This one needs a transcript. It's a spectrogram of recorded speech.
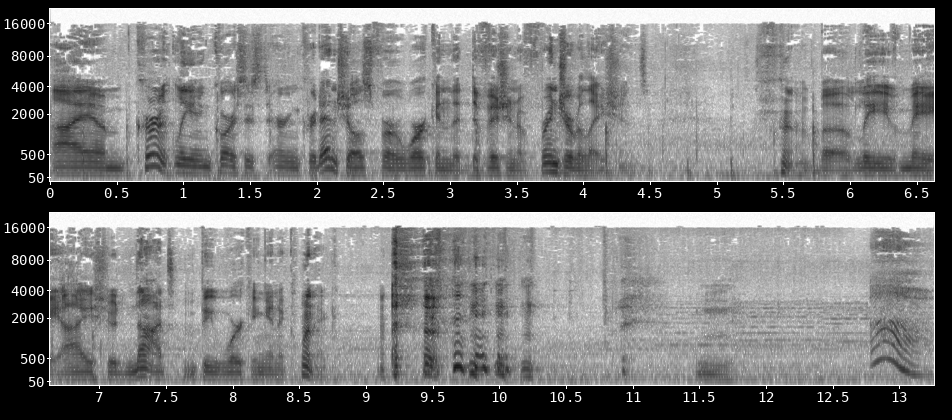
I am currently in courses to earn credentials for work in the Division of Fringer Relations. Believe me, I should not be working in a clinic. Ah,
